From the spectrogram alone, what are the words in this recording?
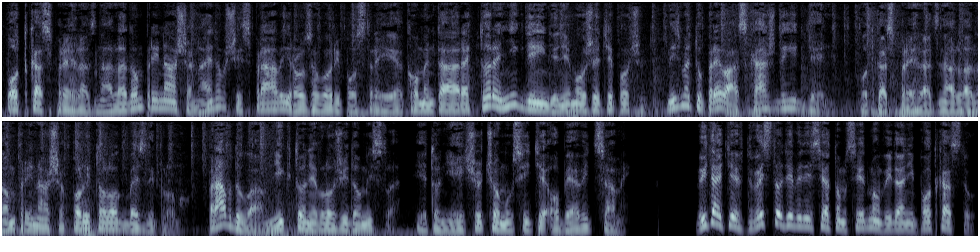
Podcast Prehľad s nadhľadom prináša najnovšie správy, rozhovory, postrehy a komentáre, ktoré nikde inde nemôžete počuť. My sme tu pre vás každý deň. Podcast Prehľad s nadhľadom prináša politolog bez diplomu. Pravdu vám nikto nevloží do mysle. Je to niečo, čo musíte objaviť sami. Vítajte v 297. vydaní podcastu.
